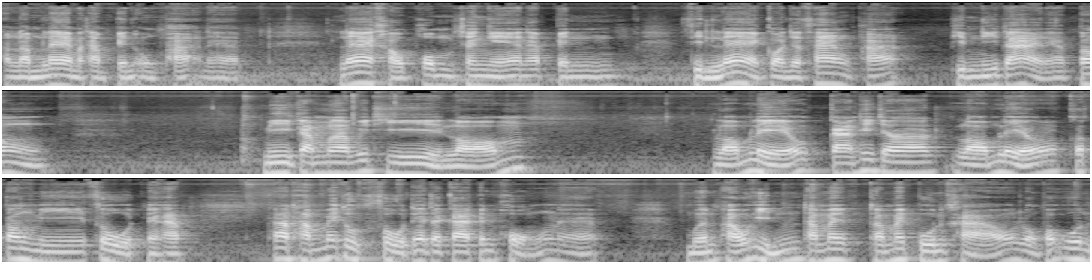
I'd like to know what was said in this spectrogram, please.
อาลำแร่มาทำเป็นองค์พระนะครับ แร่เขาพรมชะแงนะครับ เป็นสินแร่ก่อนจะสร้างพระพิมพ์นี้ได้นะครับ ต้อง มีกรรมวิธีหลอม หลอมเหลว การที่จะหลอมเหลวก็ต้องมีสูตรนะครับ ถ้าทำไม่ถูกสูตรเนี่ยจะกลายเป็นผงนะครับเหมือนเผาหินทำให้ทำให้ปูนขาวหลวงพ่ออุ้น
